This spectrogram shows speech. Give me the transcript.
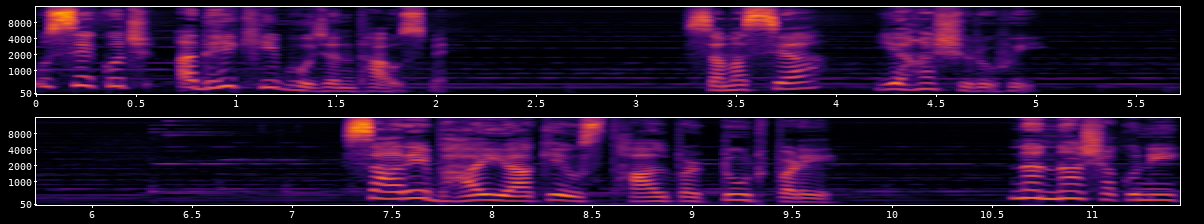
उससे कुछ अधिक ही भोजन था उसमें। समस्या यहाँ शुरू हुई। सारे भाई आके उस थाल पर टूट पड़े। नन्ना शकुनी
